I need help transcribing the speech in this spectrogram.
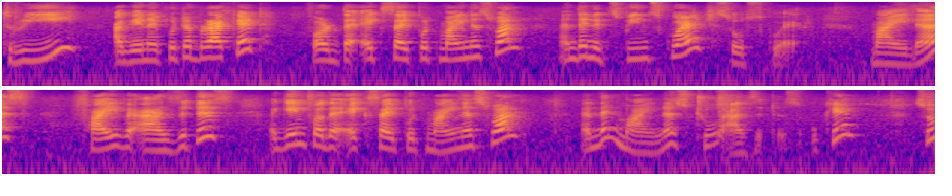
3 again i put a bracket. For the x i put minus 1 and then it's been squared so square. Minus 5 as it is. Again for the x i put minus 1 and then minus 2 as it is. Okay so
